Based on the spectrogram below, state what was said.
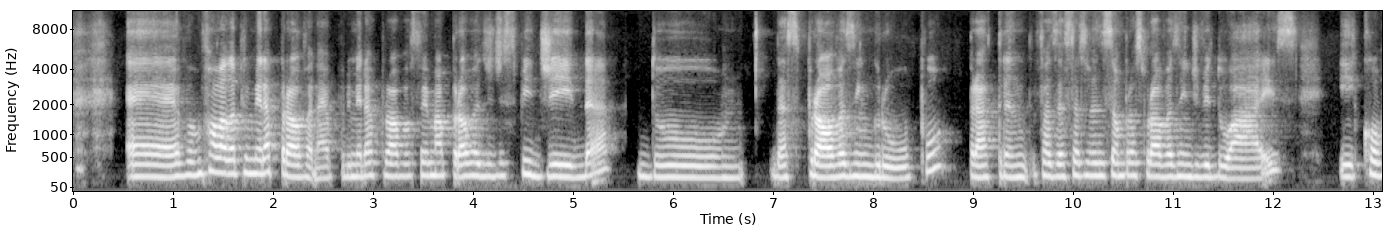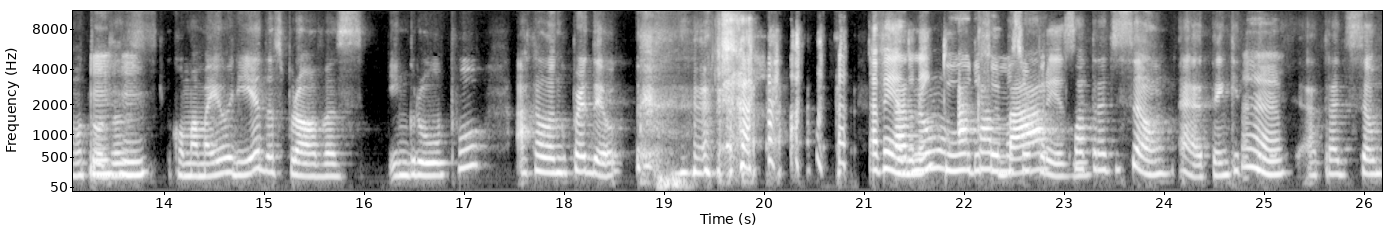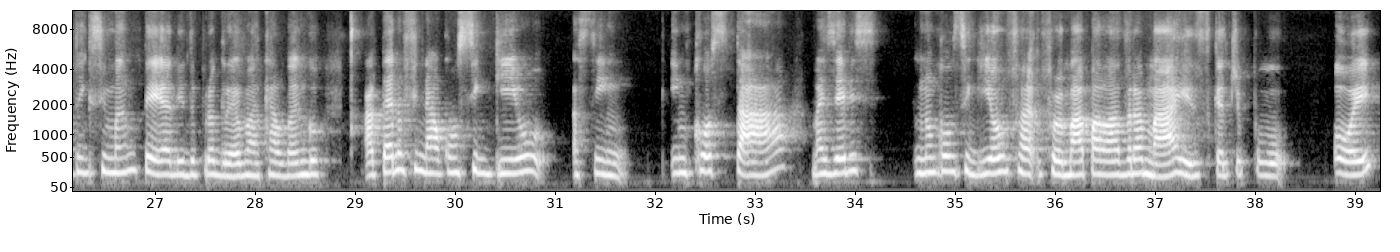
É, vamos falar da primeira prova, né? A primeira prova foi uma prova de despedida do, das provas em grupo para fazer essa transição para as provas individuais. E como todas, uhum. como a maioria das provas em grupo, a Calango perdeu. Tá vendo? Nem tudo foi uma surpresa. Com a tradição. É, tem que é. a tradição tem que se manter ali do programa. A Calango até no final conseguiu assim encostar, mas eles não conseguiam formar a palavra mais, que é tipo, oi.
